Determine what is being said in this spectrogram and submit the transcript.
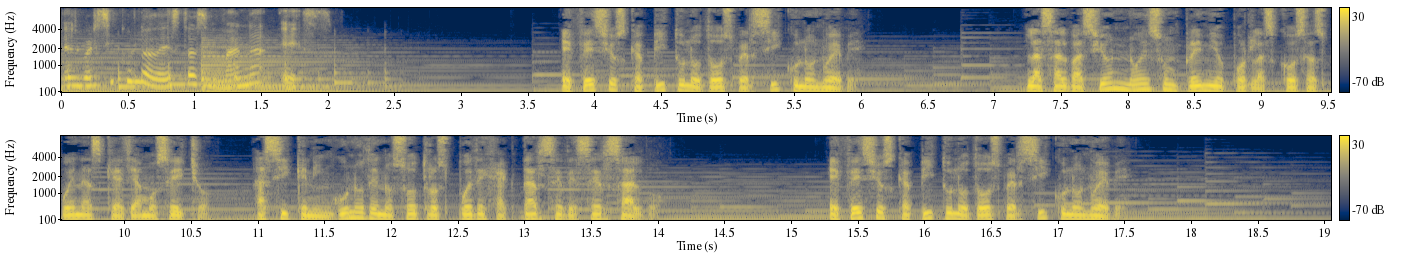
El versículo de esta semana es Efesios capítulo 2 versículo 9. La salvación no es un premio por las cosas buenas que hayamos hecho, así que ninguno de nosotros puede jactarse de ser salvo. Efesios capítulo 2 versículo 9.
